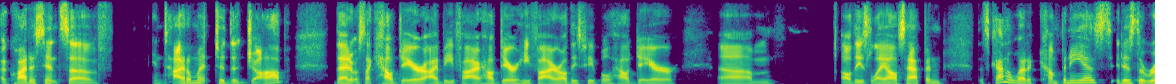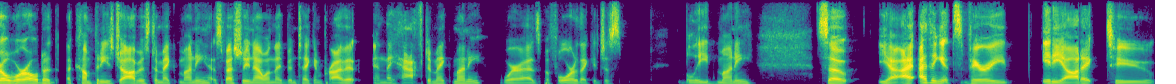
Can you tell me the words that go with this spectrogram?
a, quite a sense of entitlement to the job that it was like how dare i be fired how dare he fire all these people? How dare um all these layoffs happen that's kind of what a company is. It is the real world. A, a company's job is to make money especially now when they've been taken private and they have to make money whereas before they could just bleed money. So yeah i, I think it's very idiotic to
